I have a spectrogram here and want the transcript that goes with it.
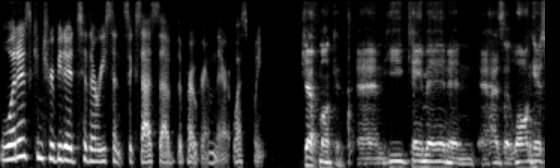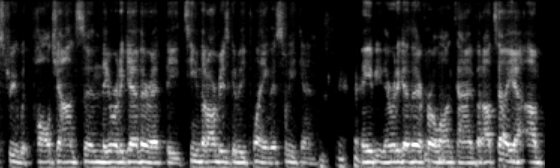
What has contributed to the recent success of the program there at West Point? Jeff Monken, and he came in and has a long history with Paul Johnson. They were together at the team that Army is going to be playing this weekend. Maybe they were together there for a long time, but I'll tell you, um,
